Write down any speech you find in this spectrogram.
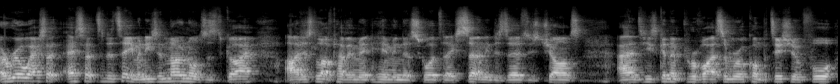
a real asset, asset to the team. And he's a no-nonsense guy. I just loved having him in the squad today. Certainly deserves his chance, and he's going to provide some real competition for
